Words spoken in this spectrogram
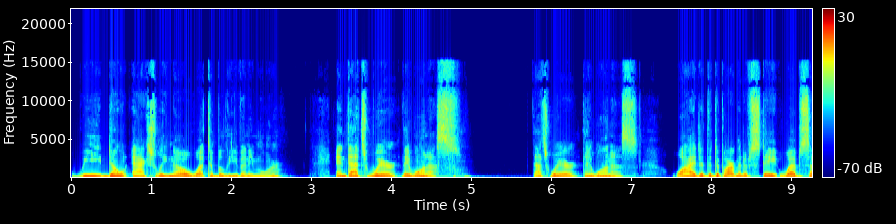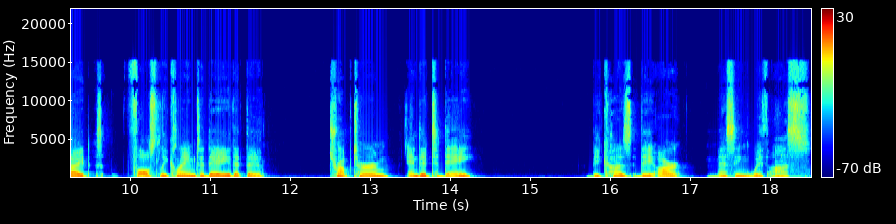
we don't actually know what to believe anymore. And that's where they want us. That's where they want us. Why did the Department of State website falsely claim today that the Trump term ended today? Because they are messing with us.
